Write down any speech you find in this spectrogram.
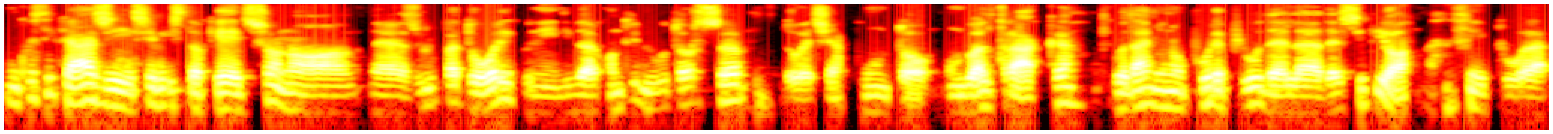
in questi casi si è visto che ci sono eh, sviluppatori, quindi individual contributors, dove c'è appunto un dual track, che guadagnano pure più del, del CPO addirittura,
